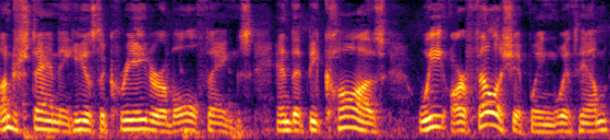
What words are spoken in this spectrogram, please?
understanding He is the creator of all things, and that because we are fellowshipping with Him,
